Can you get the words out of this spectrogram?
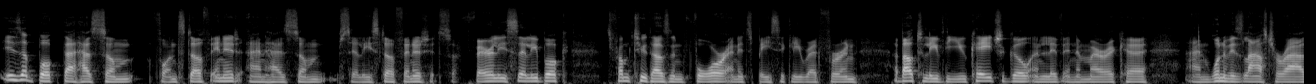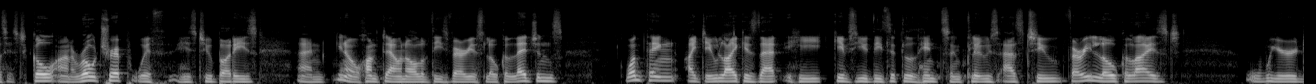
is a book that has some fun stuff in it and has some silly stuff in it. It's a fairly silly book. It's from 2004 and it's basically Redfern about to leave the UK to go and live in America. And one of his last hurrahs is to go on a road trip with his two buddies and, you know, hunt down all of these various local legends. One thing I do like is that he gives you these little hints and clues as to very localized weird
